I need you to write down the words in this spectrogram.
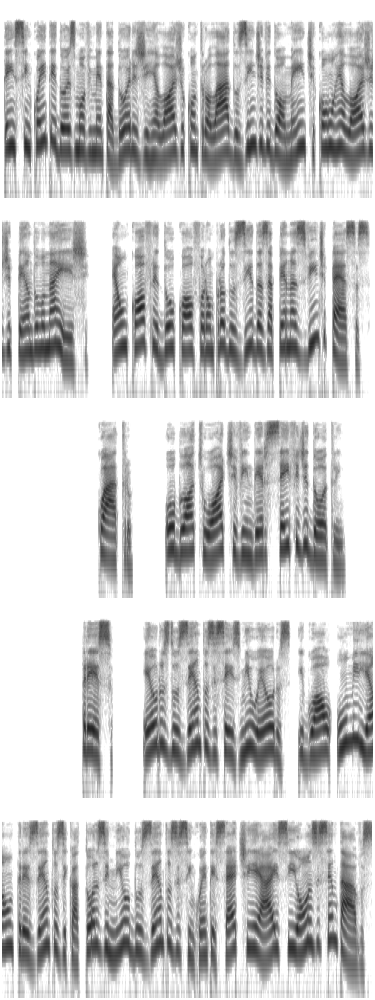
Tem 52 movimentadores de relógio controlados individualmente com um relógio de pêndulo na eixo. É um cofre do qual foram produzidas apenas 20 peças. 4. O Blot Watch Vender Safe de Dotlin. Preço: euros 206 mil euros, igual 1.314.257 reais e 11 centavos.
